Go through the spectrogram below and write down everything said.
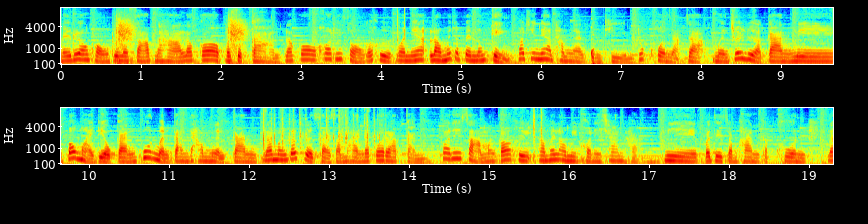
ในเรื่องของทุนทรัพย์นะคะ แล้วก็ประสบการณ์ แล้วก็ข้อที่ 2 ก็คือ วันนี้เราไม่จำเป็นต้องเก่ง เพราะที่เนี่ยทำงานเป็นทีม ทุกคนอะจะเหมือนช่วยเหลือกันมีเป้าหมายเดียวกัน พูดเหมือนกันทำเหมือนกัน แล้วมันก็เกิดสายสัมพันธ์แล้วก็รักกัน ข้อที่ 3 มันก็คือทำให้เรามีคอนเนคชันค่ะ มีปฏิสัมพันธ์กับคน และ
